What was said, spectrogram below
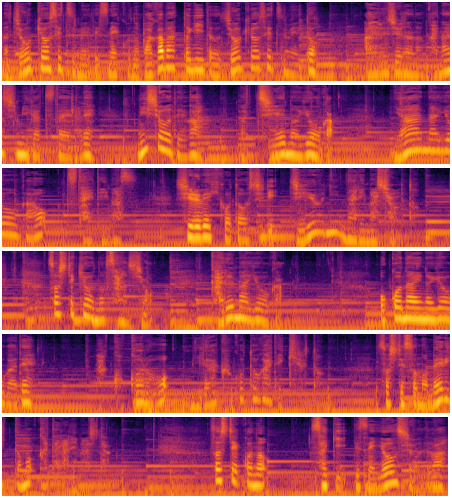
まあ、状況説明ですね。このバガバットギータの状況説明とアルジュナの悲しみが伝えられ2章では、知恵のヨーガニャーナヨーガを伝えています。知るべきことを知り自由になりましょうと。そして今日の3章カルマヨーガ。行いのヨーガで、まあ、心を磨くことができると。そしてそのメリットも語られました。そしてこの先ですね4章では、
